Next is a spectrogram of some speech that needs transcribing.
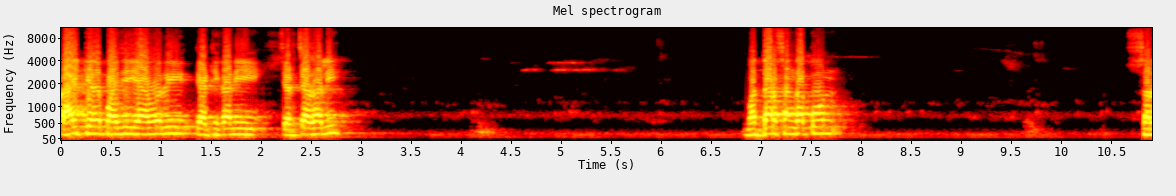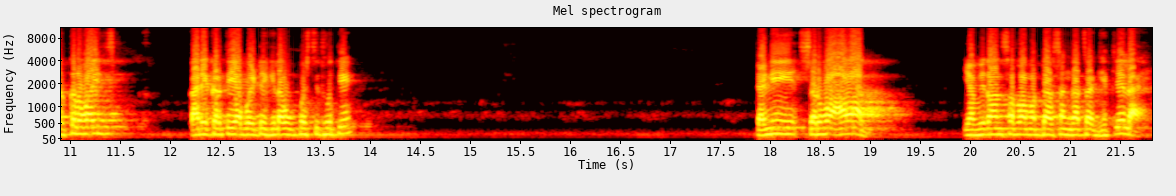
काय केलं पाहिजे यावरही त्या ठिकाणी चर्चा झाली. मतदारसंघातून सर्कल वाईज कार्यकर्ते या बैठकीला उपस्थित होते. त्यांनी सर्व अहवाल या विधानसभा मतदारसंघाचा घेतलेला आहे.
